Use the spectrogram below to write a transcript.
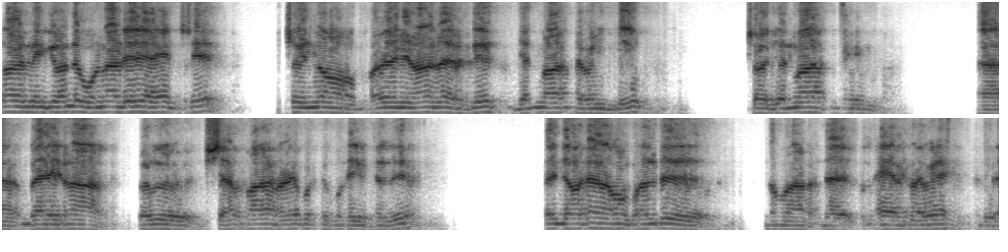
இன்னைக்கு வந்து ஒன்னாம் தேதி ஆயிடுச்சு. ஸோ இன்னும் பதினஞ்சு நாள் தான் இருக்கு ஜென்மாஷ்டமிக்கு ஸோ ஜென்மாஷ்டமி வேலையெல்லாம் வெகு சிறப்பாக நடைபெற்றுக் கொண்டிருக்கிறது. இந்த வட்டம் நமக்கு வந்து நம்ம இந்த ஏற்கனவே இந்த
